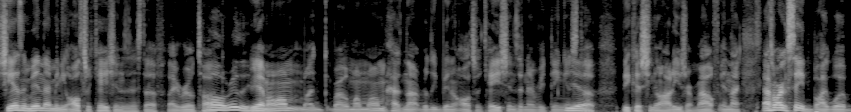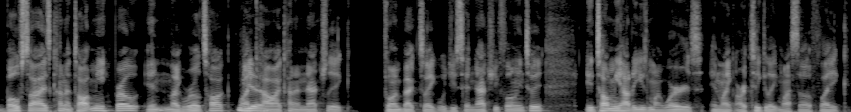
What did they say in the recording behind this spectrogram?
she hasn't been that many altercations and stuff. Like real talk. oh, really? Yeah, my mom, like, bro, my mom has not really been in altercations and everything and Yeah. stuff because she know how to use her mouth, and like that's why I can say like what both sides kind of taught me, bro, in like real talk, like Yeah. how I kind of naturally like, going back to like what you said, naturally flowing to it. It taught me how to use my words and like articulate myself, like.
